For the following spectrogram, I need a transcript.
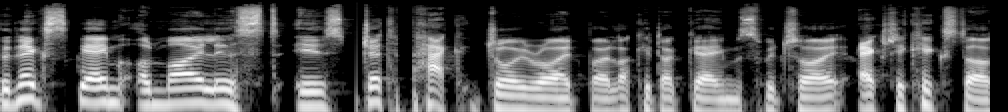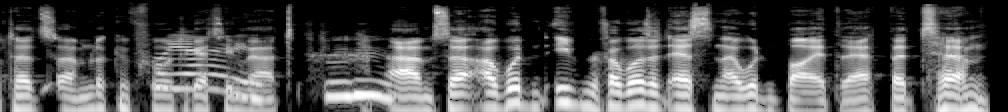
The next game on my list is Jetpack Joyride by Lucky Duck Games, which I actually kickstarted. So I'm looking forward oh, to getting that. Mm-hmm. Um, so I wouldn't, even if I was at Essen, I wouldn't buy it there. But um,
